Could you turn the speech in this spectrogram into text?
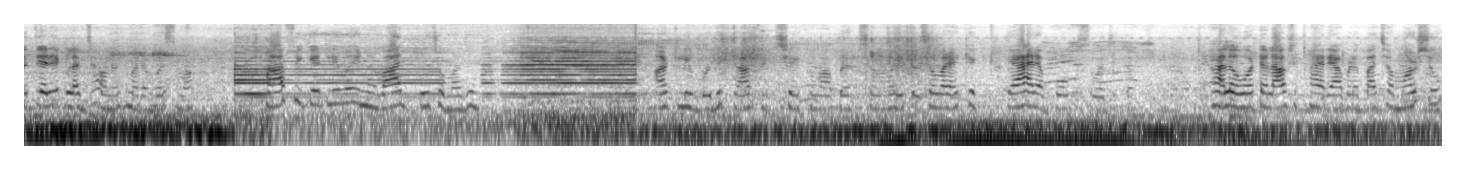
અત્યારે એકલા જ જવાનું છે મારે બસમાં. ટ્રાફિક એટલી હોય ને, વાત પૂછો મજુ. આટલી બધી ટ્રાફિક છે તો આપણે સવારે તો સવારે ઠીક ક્યારે પહોંચશું હજી તો. હાલો હોટલ આવશે, ત્યારે આપણે પાછા મળશું.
